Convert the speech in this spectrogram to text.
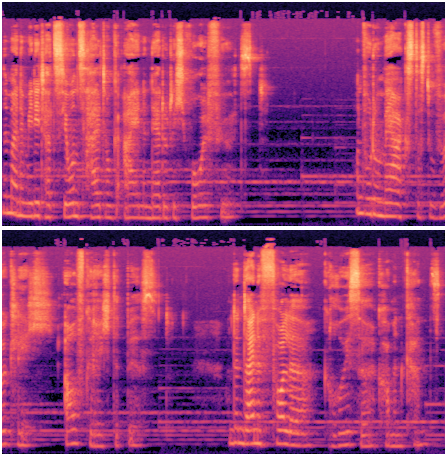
Nimm eine Meditationshaltung ein, in der du dich wohlfühlst und wo du merkst, dass du wirklich aufgerichtet bist und in deine volle Größe kommen kannst.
